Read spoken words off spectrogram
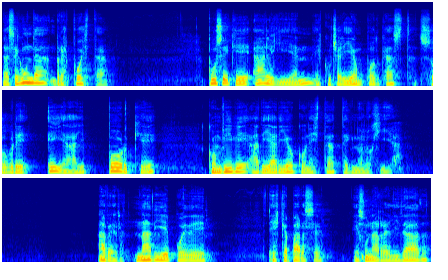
La segunda respuesta. Puse que alguien escucharía un podcast sobre AI porque convive a diario con esta tecnología. A ver, nadie puede escaparse. Es una realidad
